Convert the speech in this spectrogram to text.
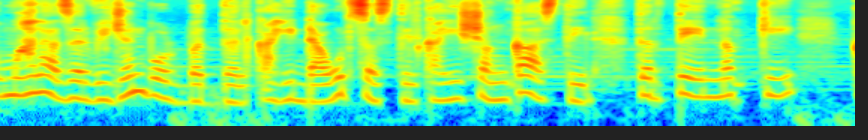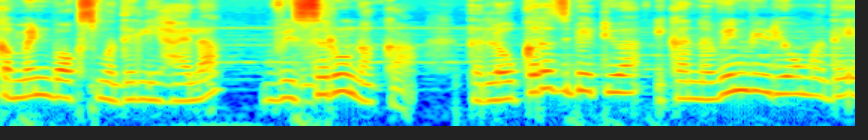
तुम्हाला जर विजन बोर्डबद्दल काही डाऊट्स असतील काही शंका असतील तर ते नक्की कमेंट बॉक्समध्ये लिहायला विसरू नका. तर लवकरच भेटूया एका नवीन व्हिडिओमध्ये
